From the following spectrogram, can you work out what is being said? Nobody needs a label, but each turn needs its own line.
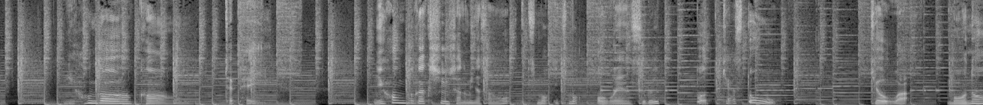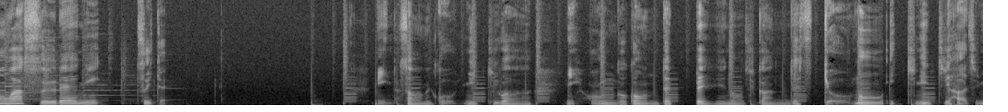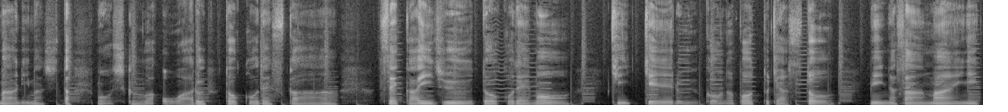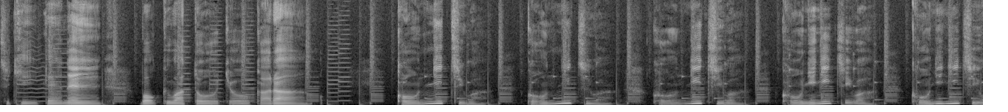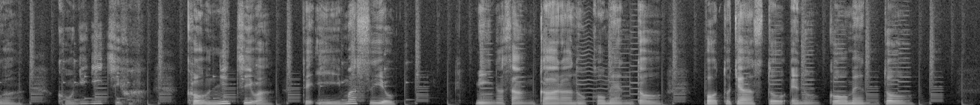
日本語コンテペイ。日本語学習者の皆さんをいつもいつも応援するポッドキャスト。今日は物忘れについて。皆さんこんにちは。日本語コンテッペの時間です。今日も一日始まりました。もしくは終わるとこですか？世界中どこでも聞けるこのポッドキャスト。皆さん毎日聞いてね。僕は東京から。こんにちは。こんにちは。こんにちは。こんにちは。こんにちは。こんにちは。こんにちはって言いますよ。皆さんからのコメント。ポッドキャストへのコメント。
